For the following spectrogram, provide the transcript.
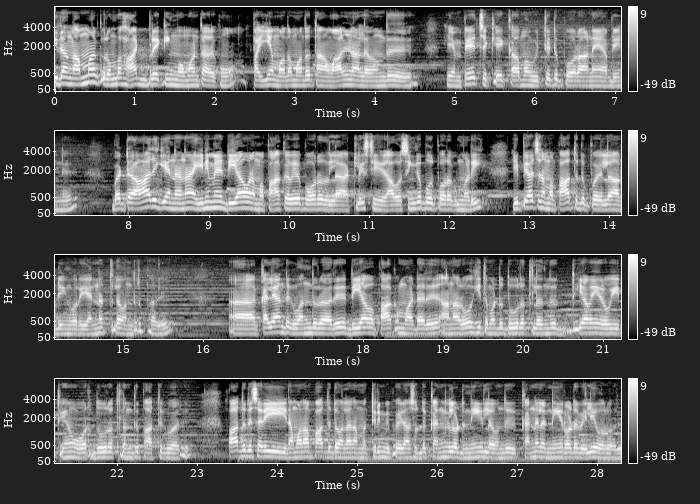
இது அவங்க அம்மாவுக்கு ரொம்ப ஹார்ட் பிரேக்கிங் மூமெண்ட்டாக இருக்கும். பையன் மொத மொதல் தான் வாழ்நாளில் வந்து என் பேச்சை கேட்காம விட்டுட்டு போகிறானே அப்படின்னு. பட் ஆதிக்கு என்னென்னா இனிமேல் தியாவை நம்ம பார்க்கவே போகிறதில்ல அட்லீஸ்ட் அவள் சிங்கப்பூர் போகிறதுக்கு முன்னாடி இப்போயாச்சும் நம்ம பார்த்துட்டு போயிடலாம் அப்படிங்கிற ஒரு எண்ணத்தில் வந்திருப்பாரு. கல்யாணத்துக்கு வந்துடுவார். தியாவை பார்க்க மாட்டார். ஆனால் ரோஹித்தை மட்டும் தூரத்துலேருந்து தியாவையும் ரோஹித்தையும் ஒரு தூரத்துலேருந்து பார்த்துக்குவார். பார்த்துட்டு சரி நம்ம தான் பார்த்துட்டு வரல நம்ம திரும்பி போயிடலாம் சொல்லிட்டு கண்களோட நீரில் வந்து கண்ணில் நீரோட வெளியே வருவார்.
